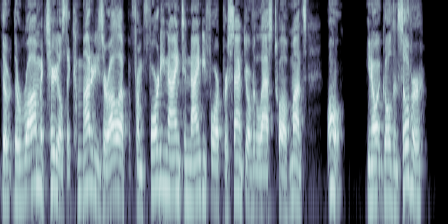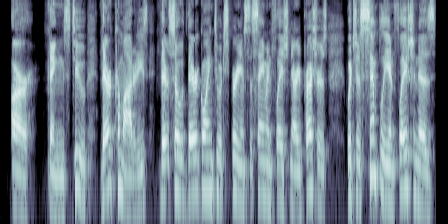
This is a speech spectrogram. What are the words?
the, the raw materials, the commodities are all up from 49 to 94% over the last 12 months. Oh, you know what? Gold and silver are things too. They're commodities. They're, so they're going to experience the same inflationary pressures, which is simply inflation is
